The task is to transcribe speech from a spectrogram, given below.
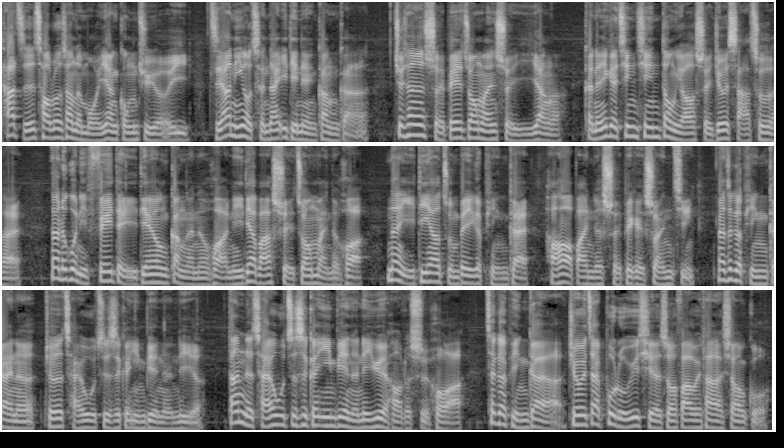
它只是操作上的某一样工具而已。只要你有承担一点点杠杆，就像是水杯装满水一样啊，可能一个轻轻动摇，水就会洒出来。那如果你非得一定要用杠杆的话，你一定要把水装满的话，那你一定要准备一个瓶盖，好好把你的水杯给拴紧。那这个瓶盖呢，就是财务知识跟应变能力了。当你的财务知识跟应变能力越好的时候啊，这个瓶盖啊，就会在不如预期的时候发挥它的效果。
